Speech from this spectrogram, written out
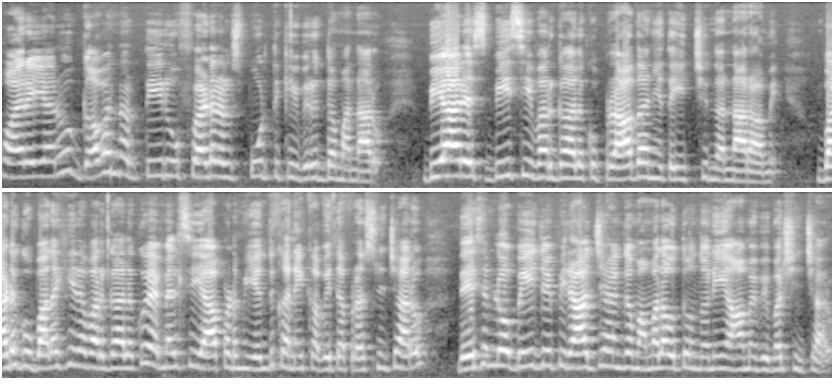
ఫైర్ అయ్యారు. గవర్నర్ తీరు ఫెడరల్ స్ఫూర్తికి విరుద్ధమన్నారు. బీఆర్ఎస్ బీసీ వర్గాలకు ప్రాధాన్యత ఇచ్చిందన్నారు ఆమె. బడుగు బలహీన వర్గాలకు ఎమ్మెల్సీ ఆపడం ఎందుకని కవిత ప్రశ్నించారు. దేశంలో బీజేపీ రాజ్యాంగం అమలవుతోందని ఆమె విమర్శించారు.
